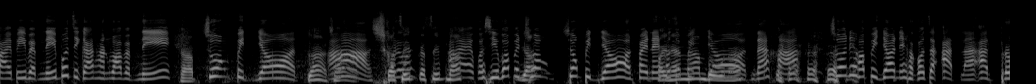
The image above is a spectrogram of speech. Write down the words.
ปลายปีแบบนี้พฤศจิกาธันวาแบบนี้ ครับ ช่วงปิดยอดอ่าใช่อ่ากระซิบกระซิบนะ แอบกระซิบว่าเป็นอย่าช่วงช่วงปิดยอดไฟแนนซ์เขาจะ Finance ปิห้ามดดูยนะอดนะคะ ช่วงที่เขาปิดยอดเนี่ยเขาก็จะอัดและอัดโปร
